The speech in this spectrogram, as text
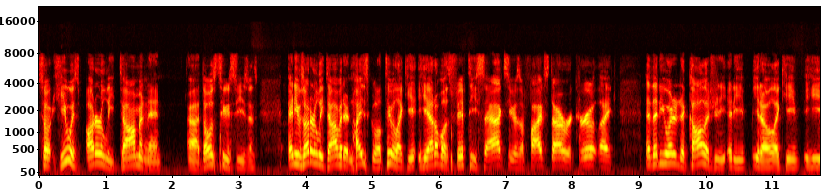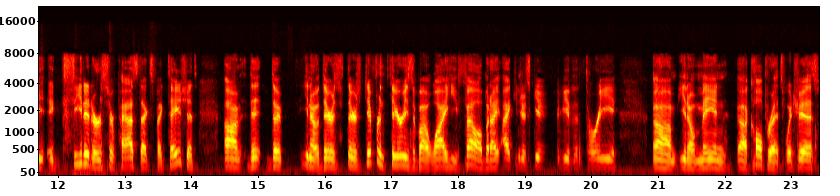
So he was utterly dominant uh, those two seasons and he was utterly dominant in high school too. Like he, he had almost 50 sacks. He was a five star recruit. Like, and then he went into college and he, and he, you know, like he he exceeded or surpassed expectations. Um, the the you know, there's there's different theories about why he fell, but I, I can just give you the three, um, you know, main uh, culprits, which is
